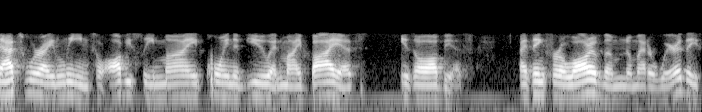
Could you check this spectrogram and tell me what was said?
that's where I lean. So obviously, my point of view and my bias is obvious. I think for a lot of them, no matter where they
